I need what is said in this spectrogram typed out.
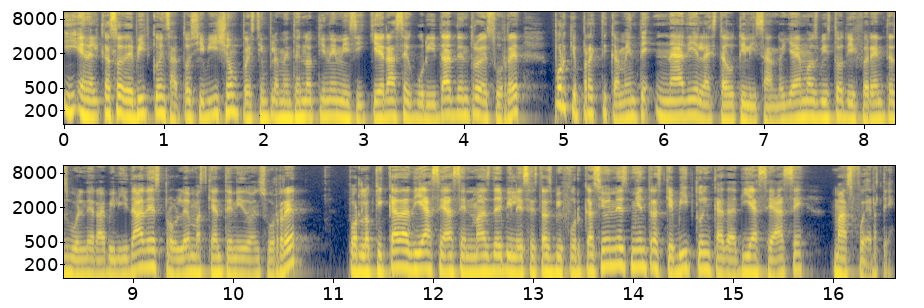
Y en el caso de Bitcoin, Satoshi Vision pues simplemente no tiene ni siquiera seguridad dentro de su red porque prácticamente nadie la está utilizando. Ya hemos visto diferentes vulnerabilidades, problemas que han tenido en su red, por lo que cada día se hacen más débiles estas bifurcaciones mientras que Bitcoin cada día se hace más fuerte.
